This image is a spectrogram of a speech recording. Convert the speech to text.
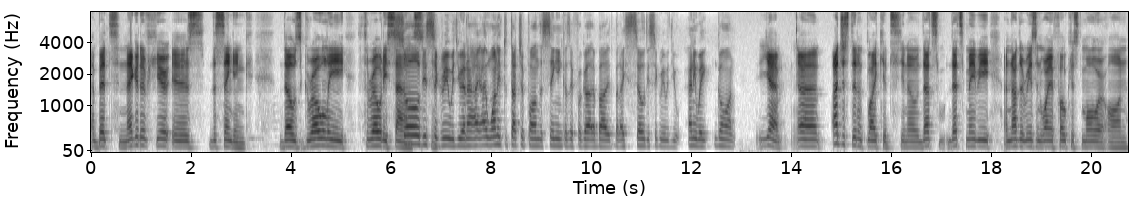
a bit negative here is the singing. Those growly throaty sounds. So disagree with you, and I, I wanted to touch upon the singing because I forgot about it, but I so disagree with you. Anyway, go on. Yeah, uh, I just didn't like it. You know, that's that's maybe another reason why I focused more on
